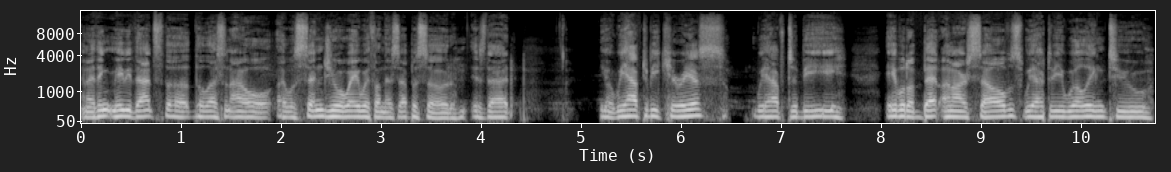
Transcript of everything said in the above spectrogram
And I think maybe that's the the lesson I will I will send you away with on this episode is that you know we have to be curious, we have to be able to bet on ourselves, we have to be willing to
